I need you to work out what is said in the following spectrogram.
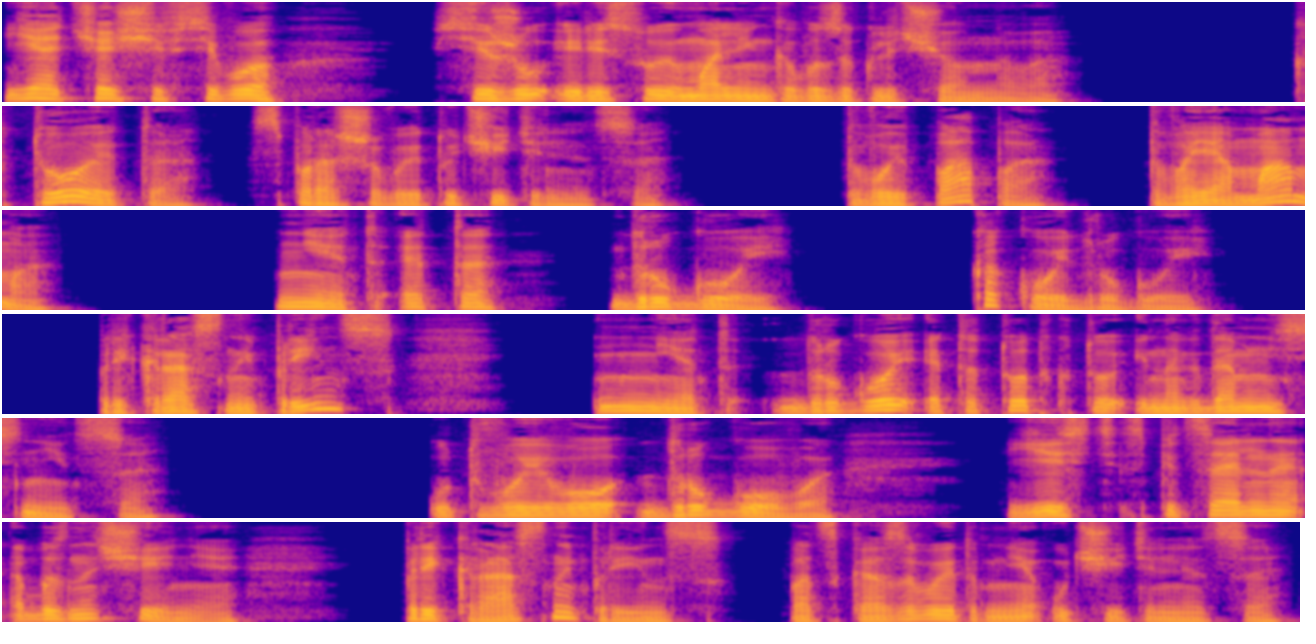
Я чаще всего Сижу и рисую маленького заключенного. «Кто это?» — спрашивает учительница. «Твой папа? Твоя мама?» «Нет, это другой». «Какой другой?» «Прекрасный принц?» «Нет, другой — это тот, кто иногда мне снится». «У твоего другого есть специальное обозначение. Прекрасный принц», — подсказывает мне учительница.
